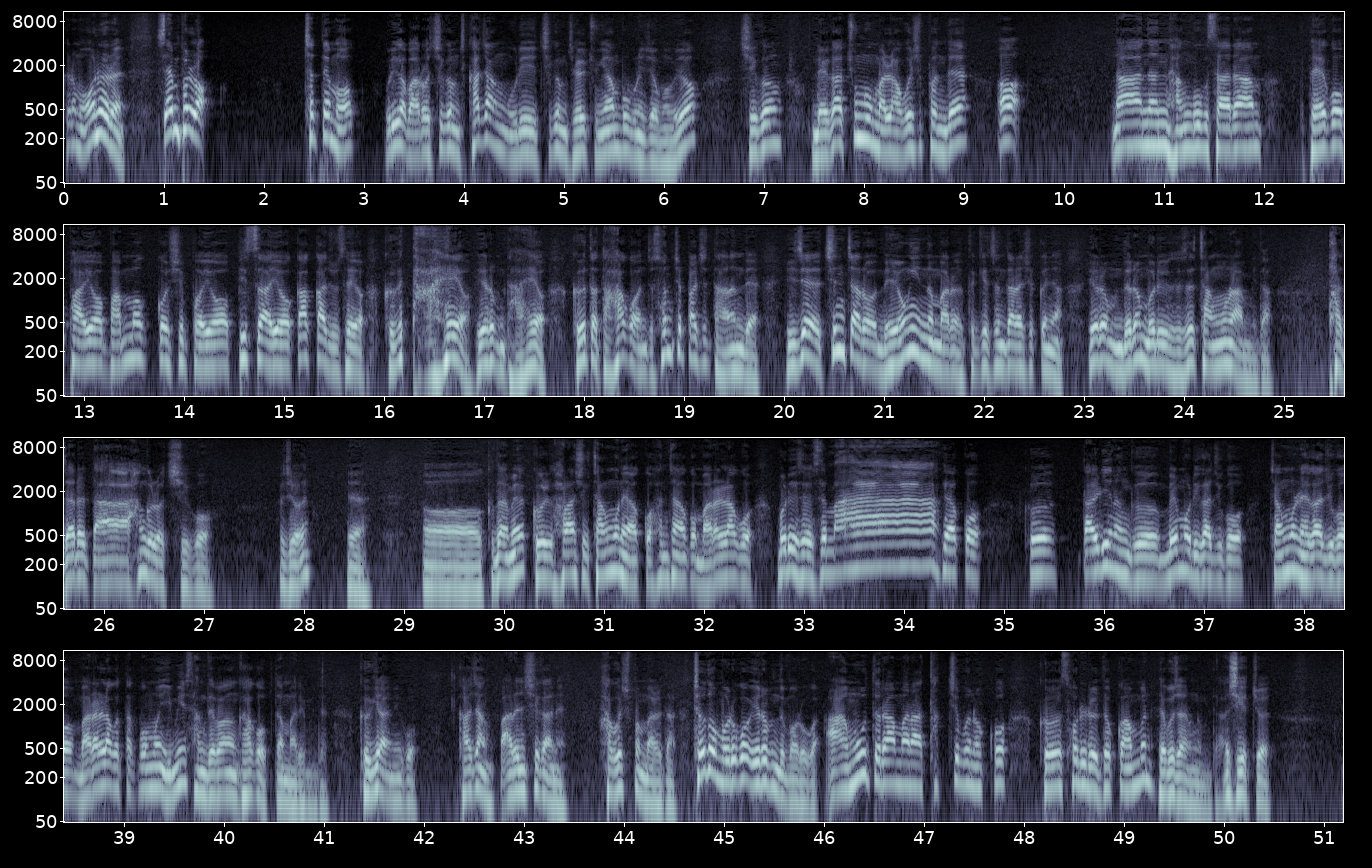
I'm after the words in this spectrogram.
그럼 오늘은 샘플로 첫 대목 우리가 바로 지금 가장 우리 지금 제일 중요한 부분이죠 뭐요? 지금 내가 중국말로 하고 싶은데 어 나는 한국 사람 배고파요 밥 먹고 싶어요 비싸요 깎아주세요. 그거 다 해요. 여러분 다 해요. 그것도 다 하고 이제 손짓 발짓 다 하는데 이제 진짜로 내용이 있는 말을 어떻게 전달하실 거냐. 여러분들은 머릿속에서 장문을 합니다. 타자를 딱 한글로 치고. 그죠? 예. 어, 그 다음에 그걸 하나씩 장문해갖고 한창 하고 말하려고 머릿속에서 막 해갖고 그 딸리는 그 메모리 가지고 장문을 해가지고 말하려고 딱 보면 이미 상대방은 가고 없단 말입니다. 그게 아니고 가장 빠른 시간에 하고 싶은 말을 다. 저도 모르고 여러분도 모르고 아무 드라마나 탁 집어넣고 그 소리를 듣고 한번 해보자는 겁니다. 아시겠죠?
